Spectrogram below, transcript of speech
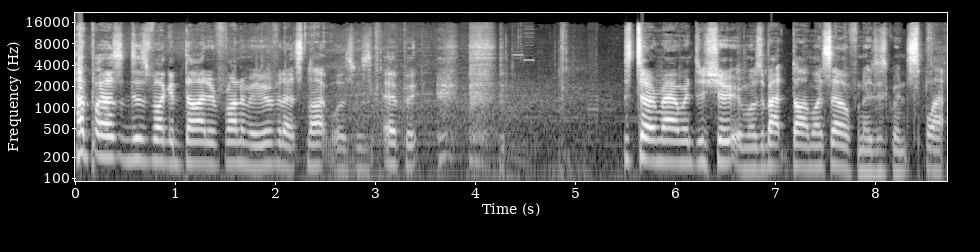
That person just fucking died in front of me. Whoever that snipe was was epic. Turned around, went to shoot him. I was about to die myself, and I just went splat.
